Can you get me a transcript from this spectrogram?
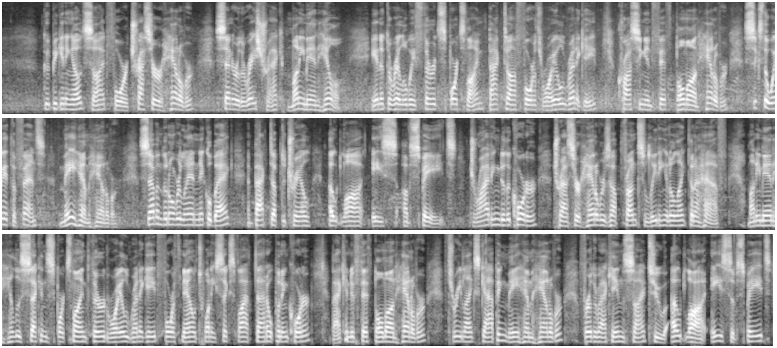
Good beginning outside for Tresser Hanover, center of the racetrack, Moneyman Hill. In at the railway third Sportsline, backed off fourth Royal Renegade, crossing in fifth Beaumont Hanover, sixth away at the fence, Mayhem Hanover, seventh and Overland Nickelbag, and backed up to trail Outlaw Ace of Spades. Driving to the quarter, Tresser Hanover's up front, leading at a length and a half. Moneyman Hill is second, Sportsline third, Royal Renegade fourth now, 26 flat that opening quarter. Back into fifth, Beaumont Hanover, three lengths gapping, Mayhem Hanover. Further back inside to Outlaw Ace of Spades,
